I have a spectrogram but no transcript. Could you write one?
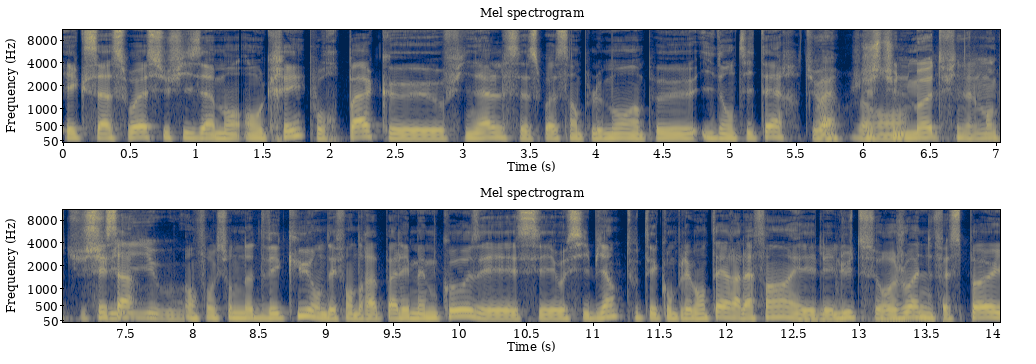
et que ça soit suffisamment ancré pour pas que au final, ça soit simplement un peu identitaire, tu Ouais, vois. Genre Juste en- une mode finalement que tu suis ça. ou... en fonction de notre vécu, on défendra pas les mêmes causes et c'est aussi bien. Tout est complémentaire à la fin et les luttes se rejoignent. Enfin, spoil,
